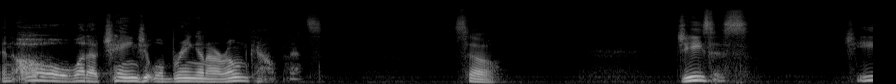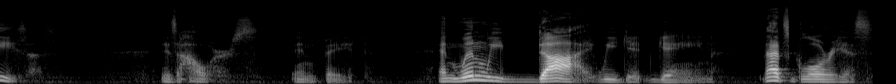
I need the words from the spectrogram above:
And oh, what a change it will bring in our own countenance. So, Jesus, Jesus is ours in faith. And when we die, we get gain. That's glorious.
